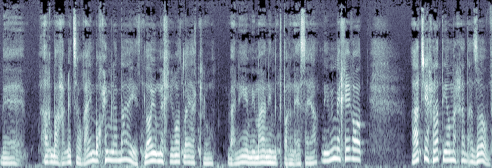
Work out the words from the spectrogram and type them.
בארבע אחרי צהריים, בורחים לבית. לא היו מכירות, לא היה כלום. ואני, ממה אני מתפרנס היה? ממכירות. עד שהחלטתי יום אחד, עזוב,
